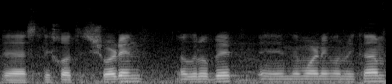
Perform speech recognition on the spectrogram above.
The Slichot is shortened a little bit in the morning when we come,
